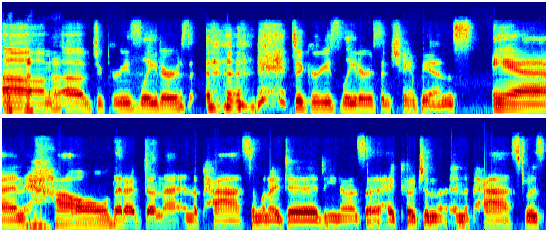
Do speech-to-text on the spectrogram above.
um, of degrees leaders, degrees leaders and champions and hmm. how that I've done that in the past. And what I did, you know, as a head coach in the, in the past was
